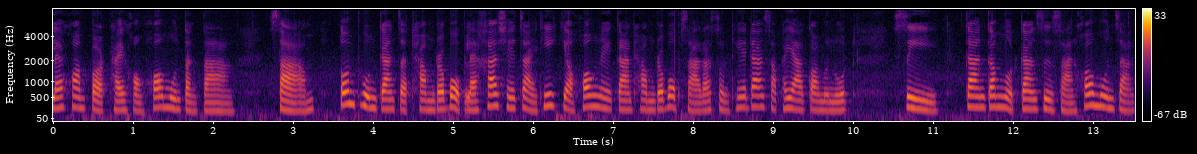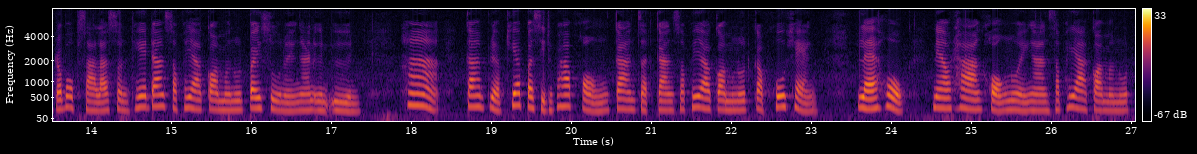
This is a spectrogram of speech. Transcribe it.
และความปลอดภัยของข้อมูลต่างๆ 3. ต้นทุนการจัดทำระบบและค่าใช้จ่ายที่เกี่ยวข้องในการทำระบบสารสนเทศด้านทรัพยากรมนุษย์ 4. การกำหนดการสื่อสารข้อมูลจากระบบสารสนเทศด้านทรัพยากรมนุษย์ไปสู่หน่วยงานอื่น ๆ 5. การเปรียบเทียบประสิทธิภาพของการจัดการทรัพยากรมนุษย์กับคู่แข่ง และ 6. แนวทางของหน่วยงานทรัพยากรมนุษย์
